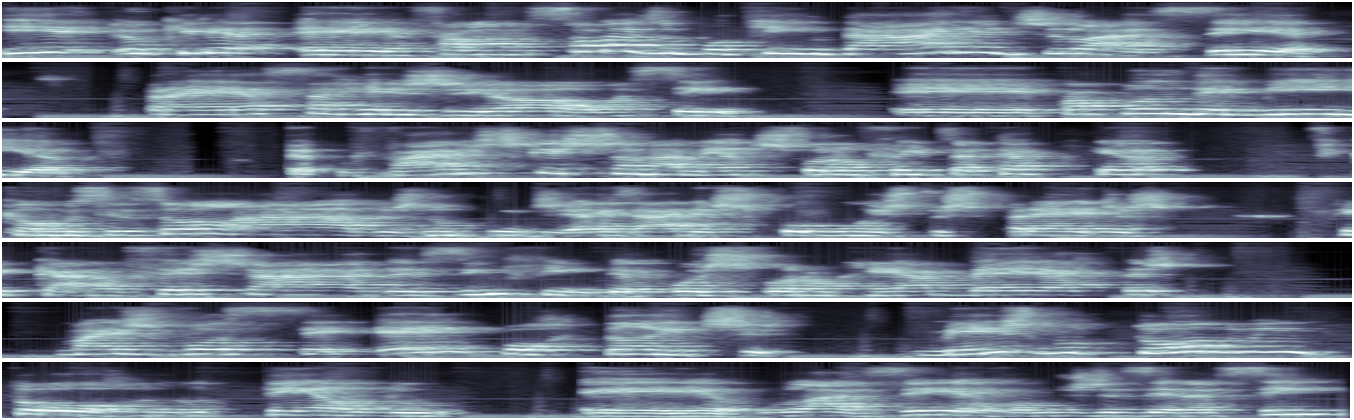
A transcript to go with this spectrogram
E eu queria é, falar só mais um pouquinho da área de lazer para essa região, assim, é, com a pandemia, vários questionamentos foram feitos, até porque ficamos isolados, não podia, as áreas comuns dos prédios ficaram fechadas, enfim, depois foram reabertas. Mas você é importante, mesmo todo o entorno tendo é, o lazer, vamos dizer assim,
